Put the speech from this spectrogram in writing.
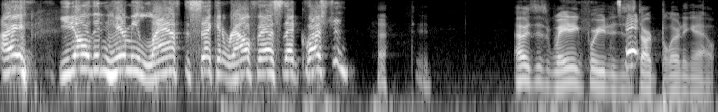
I you all didn't hear me laugh the second Ralph asked that question. I was just waiting for you to just start blurting out.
